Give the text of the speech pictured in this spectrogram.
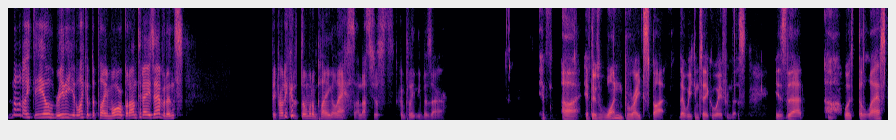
not ideal, really. You'd like him to play more, but on today's evidence, they probably could have done with him playing less, and that's just completely bizarre. If uh if there's one bright spot that we can take away from this is that uh was the last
